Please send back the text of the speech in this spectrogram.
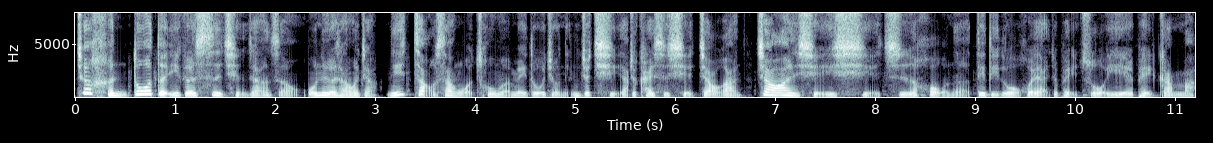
就很多的一个事情这样子哦。我女儿常会讲，你早上我出门没多久，你你就起来就开始写教案，教案写一写之后呢，弟弟如果回来就陪作业，陪干嘛？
